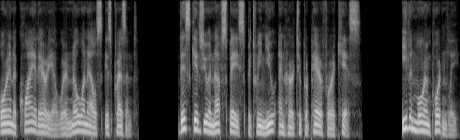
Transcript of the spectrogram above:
or in a quiet area where no one else is present. This gives you enough space between you and her to prepare for a kiss. Even more importantly,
